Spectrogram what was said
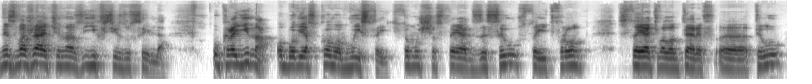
незважаючи на їх всі зусилля, Україна обов'язково вистоїть, тому що стоять ЗСУ, стоїть фронт, стоять волонтери в тилу.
